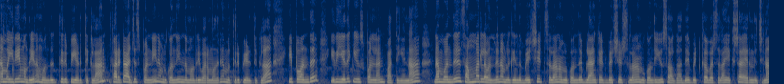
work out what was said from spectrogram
நம்ம இதே மாதிரியே நம்ம வந்து திருப்பி எடுத்துக்கலாம். கரெக்டாக அட்ஜஸ்ட் பண்ணி நம்மளுக்கு வந்து இந்த மாதிரி வர மாதிரி நம்ம திருப்பி எடுத்துக்கலாம். இப்போ வந்து இது எதுக்கு யூஸ் பண்ணலான்னு பார்த்தீங்கன்னா நம்ம வந்து சம்மரில் வந்து நம்மளுக்கு இந்த பெட்ஷீட்ஸ் எல்லாம் நம்மளுக்கு வந்து பிளாங்கெட் பெட்ஷீட்ஸ் எல்லாம் நமக்கு வந்து யூஸ் ஆகாது. பெட் கவர்ஸ் எல்லாம் எக்ஸ்ட்ரா இருந்துச்சுன்னா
